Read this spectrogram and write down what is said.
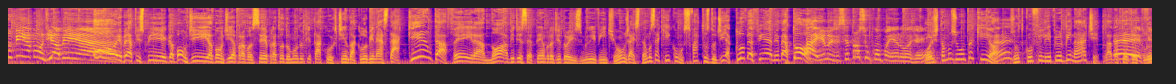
Albinha, bom dia, Albinha! Oi, Beto Espiga, bom dia, bom dia pra você, pra todo mundo que tá curtindo a Clube nesta quinta-feira, 9 de setembro de 2021. Já estamos aqui com os fatos do dia Clube FM, Beto! Aí, Luiz, você trouxe um companheiro hoje, hein? Hoje estamos junto aqui, ó, É? junto com o Felipe Urbinati, lá da Ei, TV Clube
